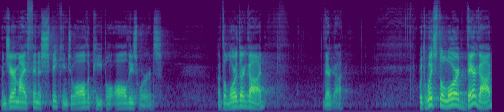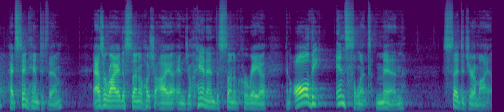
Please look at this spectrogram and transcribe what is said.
When Jeremiah finished speaking to all the people all these words of the Lord their God, their God, with which the Lord their God had sent him to them, Azariah the son of Hoshaiah, and Johanan the son of Kareah, and all the insolent men said to Jeremiah,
